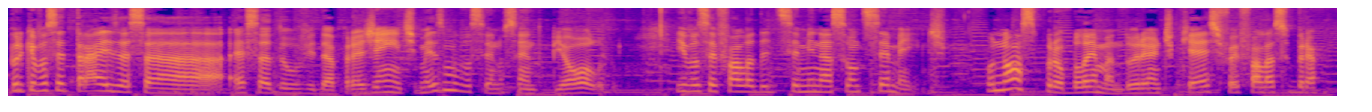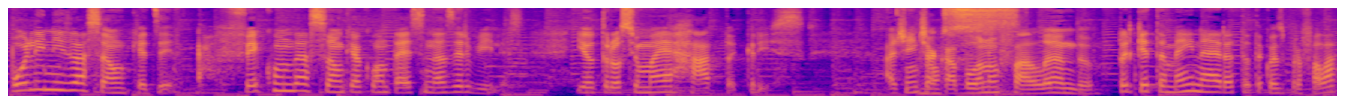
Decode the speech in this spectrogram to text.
Porque você traz essa, essa dúvida pra gente, mesmo você não sendo biólogo, e você fala da disseminação de semente. O nosso problema durante o cast foi falar sobre a polinização, quer dizer, a fecundação que acontece nas ervilhas. E eu trouxe uma errata, Cris. A gente Nossa. acabou não falando, porque também não né, era tanta coisa para falar.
